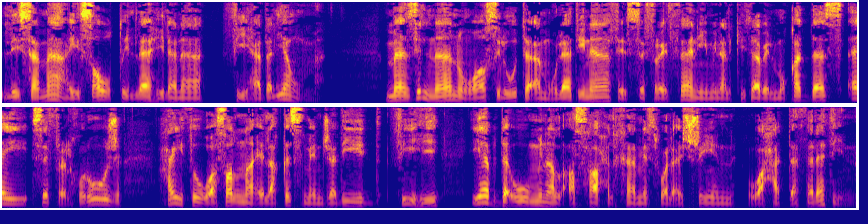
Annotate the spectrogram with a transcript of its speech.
لسماع صوت الله لنا في هذا اليوم. ما زلنا نواصل تأملاتنا في السفر الثاني من الكتاب المقدس أي سفر الخروج حيث وصلنا إلى قسم جديد فيه يبدأ من الأصحاح الخامس والعشرين وحتى الثلاثين.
